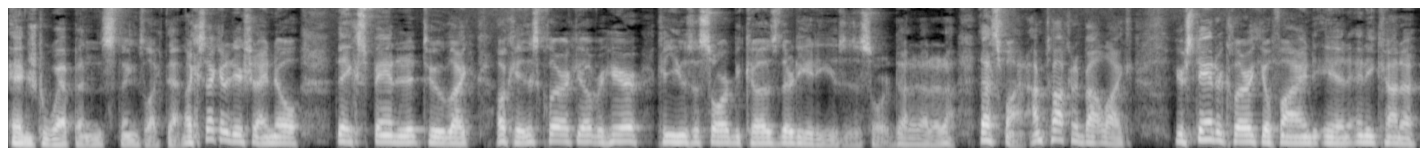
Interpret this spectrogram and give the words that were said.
edged weapons, things like that. Like second edition, I know they expanded it to like, okay, this cleric over here can use a sword because their deity uses a sword. Da da da da da. That's fine. I'm talking about like your standard cleric you'll find in any kind of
